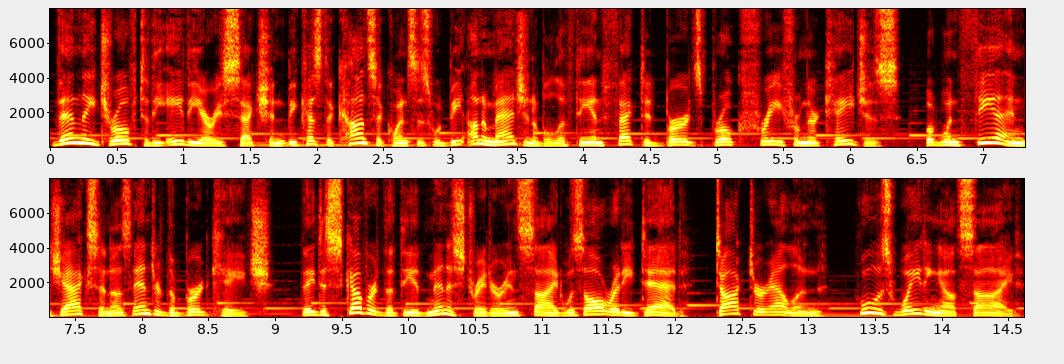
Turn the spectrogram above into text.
Then they drove to the aviary section because the consequences would be unimaginable if the infected birds broke free from their cages. But when Thea and Jackson Oz entered the birdcage, they discovered that the administrator inside was already dead. Dr. Ellen, who was waiting outside,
